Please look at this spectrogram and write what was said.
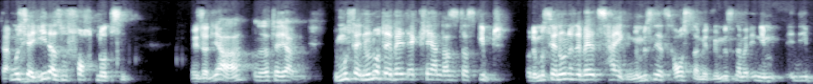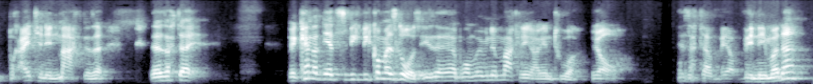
Das muss ja jeder sofort nutzen. Und ich sagte, ja. Und dann sagt er, ja, du musst ja nur noch der Welt erklären, dass es das gibt. Und du musst ja nur noch der Welt zeigen. Wir müssen jetzt raus damit. Wir müssen damit in die, in die Breite, in den Markt. Da sagt er, wer kann das jetzt, wie, wie kommen wir jetzt los? Ich sage, ja, brauchen wir eine Marketingagentur. Ja. Er sagt, ja, wen nehmen wir da?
